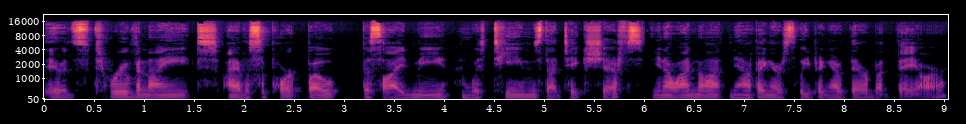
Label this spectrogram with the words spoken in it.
It was through the night. I have a support boat beside me with teams that take shifts. You know, I'm not napping or sleeping out there, but they are.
